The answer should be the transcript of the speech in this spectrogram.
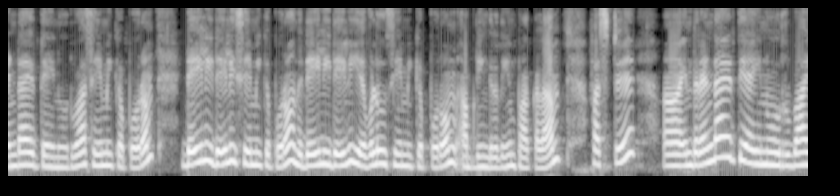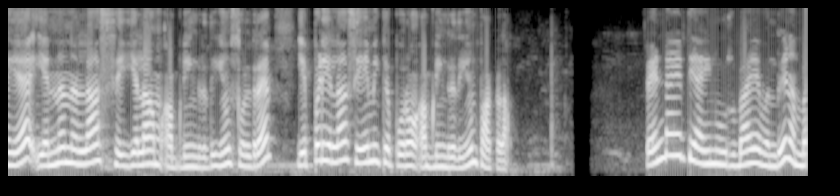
ரெண்டாயிரத்தி ஐநூறுரூவா சேமிக்க போகிறோம் டெய்லி டெய்லி சேமிக்க போகிறோம் அந்த டெய்லி டெய்லி எவ்வளவு சேமிக்க போகிறோம் அப்படிங்கிறதையும் பார்க்கலாம். ஃபஸ்ட்டு இந்த ரெண்டாயிரத்தி ஐநூறுரூபாயை என்னென்னலாம் செய்யலாம் அப்படிங்கிறதையும் சொல்கிறேன் எப்படியெல்லாம் சேமிக்க போகிறோம் அப்படிங்கிறதையும் பார்க்கலாம். ரெண்டாயிரத்தி ஐநூறு ரூபாயை வந்து நம்ம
